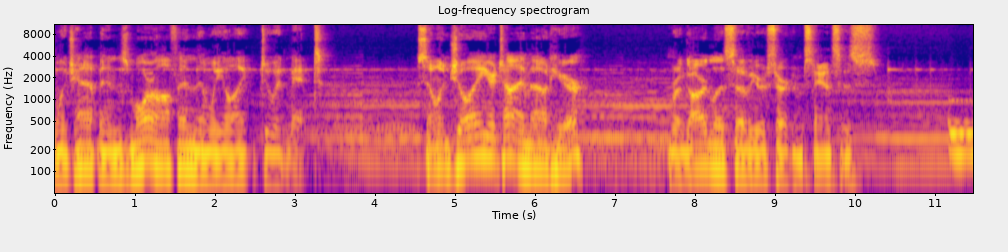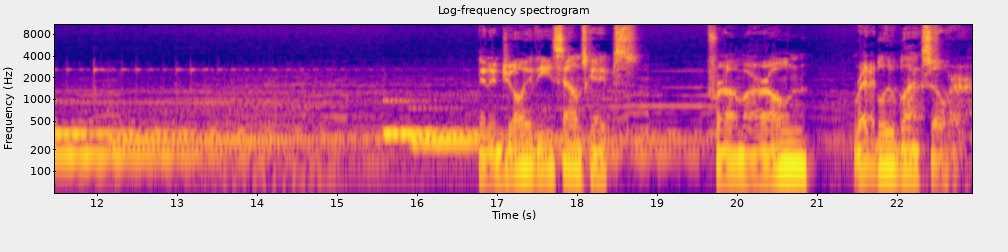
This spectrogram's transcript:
which happens more often than we like to admit. So enjoy your time out here, regardless of your circumstances. And enjoy these soundscapes from our own red, blue, black, silver.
